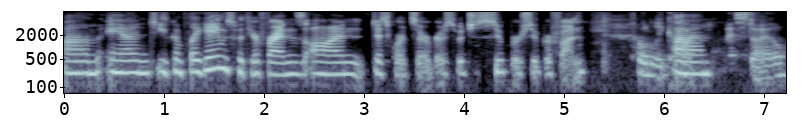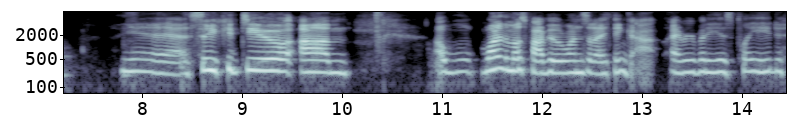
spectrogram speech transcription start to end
Um, and you can play games with your friends on Discord servers, which is super, super fun. Totally um, my style. Yeah. So you could do um, a, one of the most popular ones that I think everybody has played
